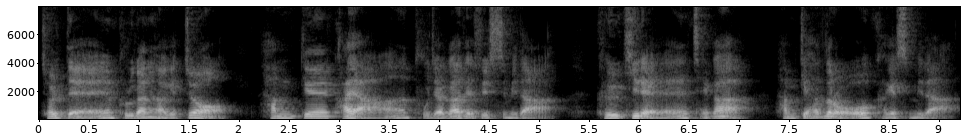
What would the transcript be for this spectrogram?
절대 불가능하겠죠? 함께 가야 부자가 될 수 있습니다. 그 길에 제가 함께 하도록 하겠습니다.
